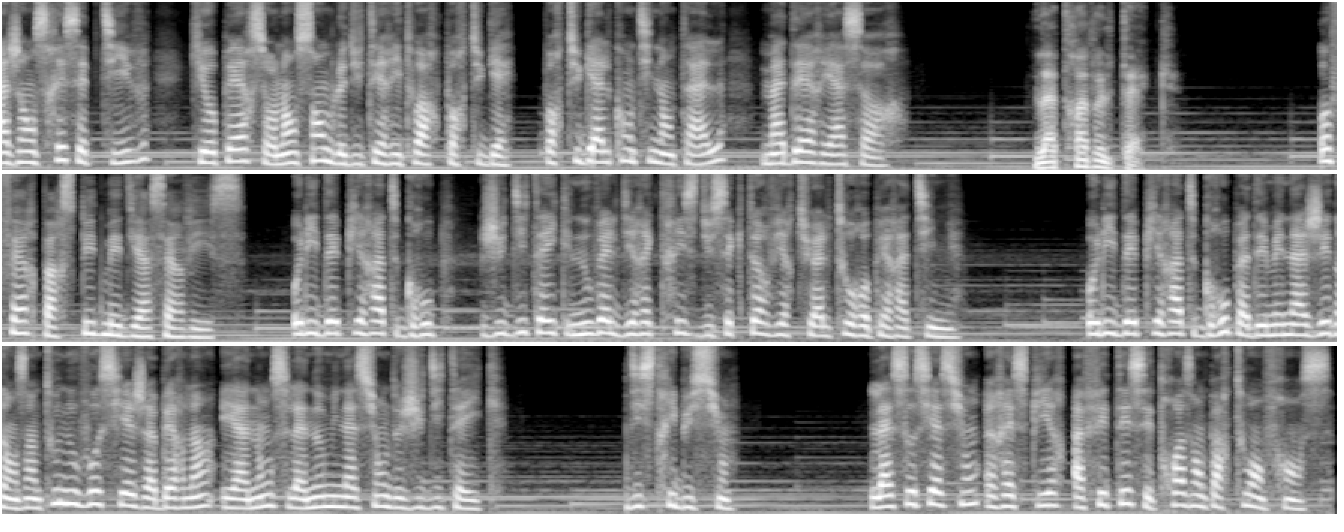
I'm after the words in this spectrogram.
Agence réceptive, qui opère sur l'ensemble du territoire portugais, Portugal continental, Madère et Açores. La Travel Tech. Offert par Speed Media Service. Holiday Pirate Group, Judy Take, nouvelle directrice du secteur Virtual Tour Operating. Holiday Pirate Group a déménagé dans un tout nouveau siège à Berlin et annonce la nomination de Judy Take. Distribution. L'association Respire a fêté ses trois ans partout en France.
